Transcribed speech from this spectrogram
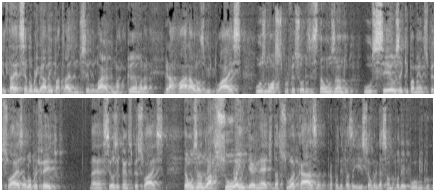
Ele está sendo obrigado a ir para trás de um celular, de uma câmera, gravar aulas virtuais. Os nossos professores estão usando os seus equipamentos pessoais, alô prefeito, né? seus equipamentos pessoais. Estão usando a sua internet da sua casa para poder fazer isso, é uma obrigação do poder público.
